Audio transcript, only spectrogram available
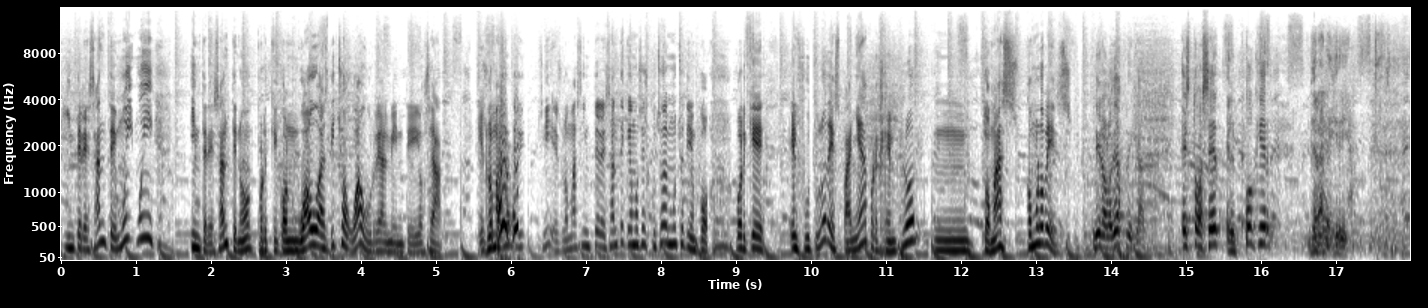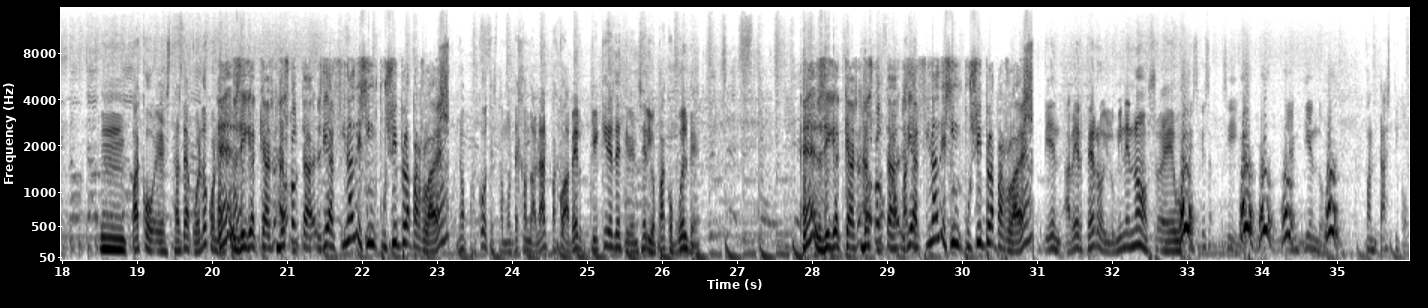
Interesante, muy, muy interesante, ¿no? Porque con wow has dicho wow realmente, o sea, es lo más inter- sí, es lo más interesante que hemos escuchado en mucho tiempo, porque el futuro de España, por ejemplo, mm, Tomás, ¿cómo lo ves? Mira, lo voy a explicar. Esto va a ser el póker de la alegría. Mm, Paco, ¿estás de acuerdo con eh? esto? És dir, que, escolta, és dir, al final és impossible parlar, eh? No, Paco, te estamos dejando hablar, Paco. A ver, ¿qué quieres decir? En serio, Paco, vuelve. eh? És dir, que, escolta, no, és dir, al final és impossible parlar, eh? Bien, a ver, perro, ilumínenos. Eh, usted sí que sí, lo entiendo. Fantástico.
